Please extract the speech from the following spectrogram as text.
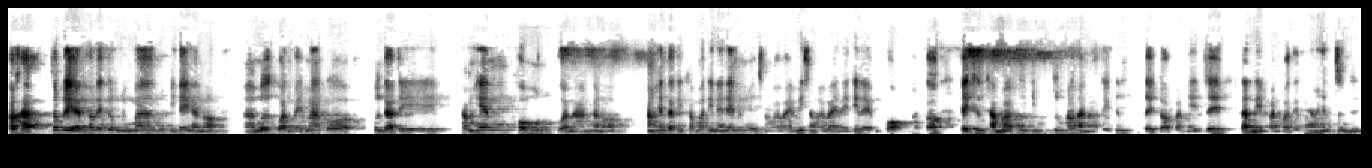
ค่ะค่ะสำเร็จอันเท่าไรตรงหนึ่งมาเมื่อปีนี้ค่ะเนาะอ่าเมื่อก่อนไปมากก็คุณตาเดทางแฮนข้อมูลกวนอันค่ะเนาะ ทางแฮนตาติคำว่าดีแน่ๆมันเป็นสังอะไมีสังอะไรในดีแลมกล่องแล้วก็ได้ขึ้นทำว่าขึ้นจิ้มจุ่มเฮาค่ะเนาะได้ขึ้นได้ตอบปัญหาเจดันในปันว่าได้ทางแฮนจึงหนึ่ง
